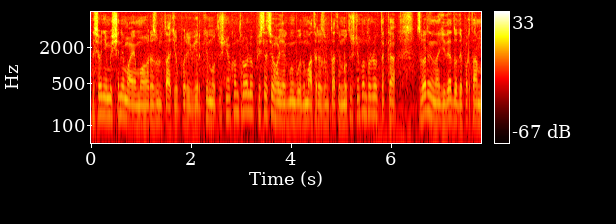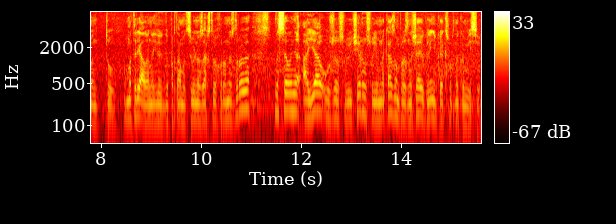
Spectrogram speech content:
На сьогодні ми ще не маємо результатів перевірки внутрішнього контролю. Після цього, як ми будемо мати результати внутрішнього контролю, таке звернення надійде до департаменту. Матеріали надійдуть до департаменту цивільного захисту охорони здоров'я населення. А я вже в свою чергу своїм наказом призначаю клініко-експертну комісію.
